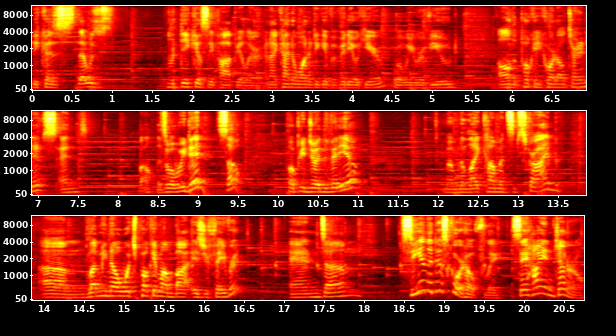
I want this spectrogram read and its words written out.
because that was ridiculously popular and I kind of wanted to give a video here where we reviewed all the Pokecord alternatives and well, that's what we did. So, hope you enjoyed the video. Remember to like, comment, subscribe. Um, let me know which Pokemon bot is your favorite. And um, see you in the Discord, hopefully. Say hi in general.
